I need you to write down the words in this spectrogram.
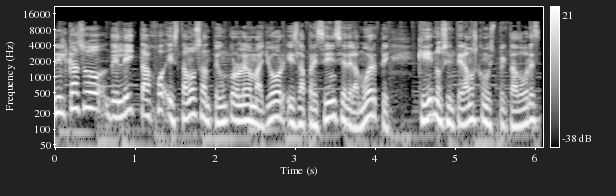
En el caso de Lake Tahoe estamos ante un problema mayor, es la presencia de la muerte, que nos enteramos como espectadores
